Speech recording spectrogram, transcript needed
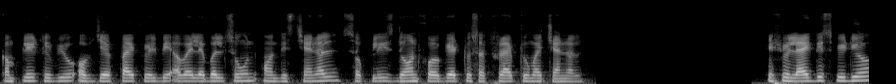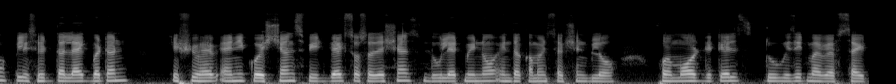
Complete review of J5 will be available soon on this channel so please don't forget to subscribe to my channel. If you like this video please hit the like button. If you have any questions, feedbacks or suggestions do let me know in the comment section below. For more details do visit my website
